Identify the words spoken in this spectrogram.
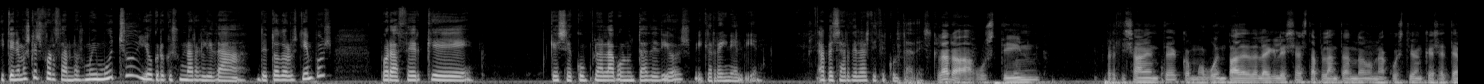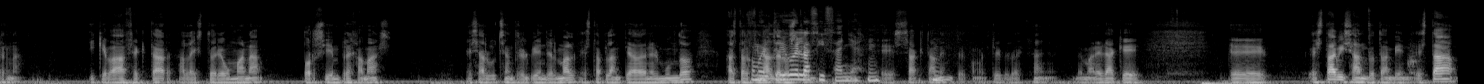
y tenemos que esforzarnos muy mucho, yo creo que es una realidad de todos los tiempos, por hacer que, que se cumpla la voluntad de Dios y que reine el bien, a pesar de las dificultades. Claro, Agustín precisamente, como buen padre de la Iglesia, está planteando una cuestión que es eterna y que va a afectar a la historia humana por siempre jamás. Esa lucha entre el bien y el mal está planteada en el mundo hasta el como final el trigo de y la cizaña. Exactamente, como el trigo y la cizaña. De manera que eh, está avisando también. Está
